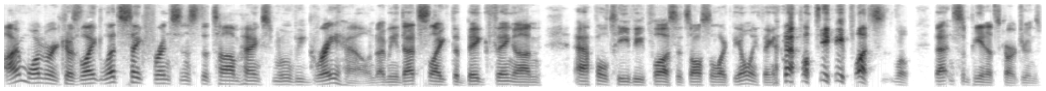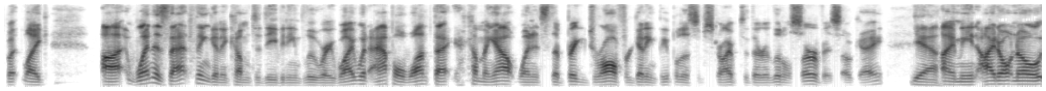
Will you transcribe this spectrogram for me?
I'm wondering because, like, let's take for instance the Tom Hanks movie Greyhound. I mean, that's like the big thing on Apple TV Plus. It's also like the only thing on Apple TV Plus. Well, that and some Peanuts cartoons, but like, uh, when is that thing going to come to DVD and Blu-ray? Why would Apple want that coming out when it's the big draw for getting people to subscribe to their little service? Okay, yeah. I mean, I don't know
